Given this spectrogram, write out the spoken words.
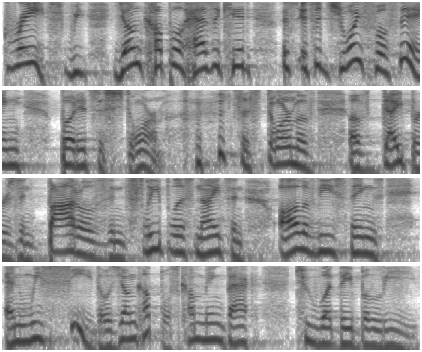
Great. We, young couple has a kid. It's, it's a joyful thing, but it's a storm. it's a storm of, of diapers and bottles and sleepless nights and all of these things. And we see those young couples coming back to what they believe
